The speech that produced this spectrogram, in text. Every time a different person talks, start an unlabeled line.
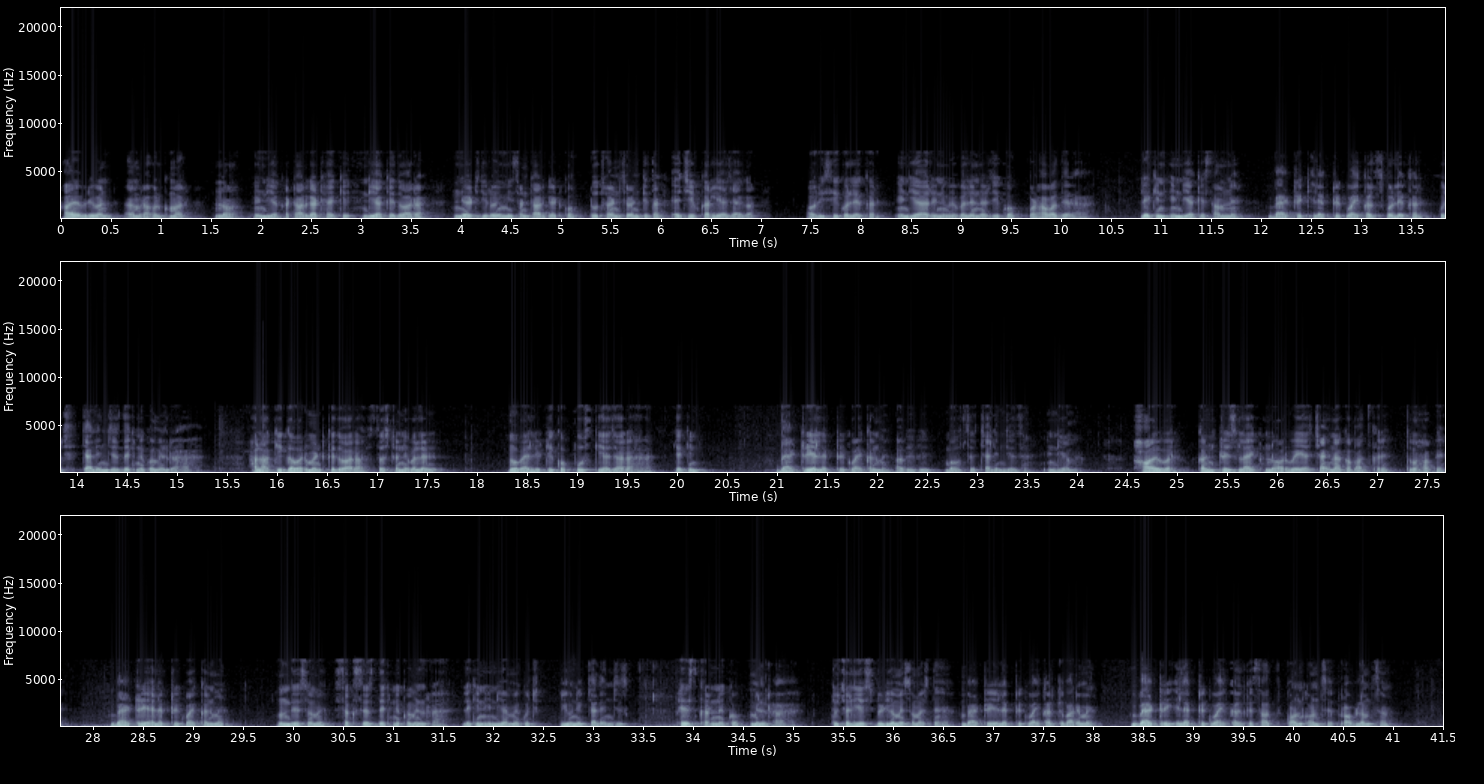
Hi everyone I am Rahul Kumar ना India का target है कि इंडिया के द्वारा नेट ज़ीरो इमिशन टारगेट को 2020 तक अचीव कर लिया जाएगा और इसी को लेकर इंडिया रिन्यूएबल एनर्जी को बढ़ावा दे रहा है। लेकिन इंडिया के सामने बैटरिक इलेक्ट्रिक व्हीकल्स को लेकर कुछ चैलेंजेस देखने को मिल रहा है। हालाँकि गवर्नमेंट के द्वारा सस्टेनेबल मोबाइलिटी को पुश किया जा रहा है, लेकिन बैटरी इलेक्ट्रिक व्हीकल में अभी भी बहुत से चैलेंजेस हैं इंडिया में। हाउएवर कंट्रीज़ लाइक नॉर्वे या चाइना का बात करें तो वहाँ पे बैटरी इलेक्ट्रिक व्हीकल में उन देशों में सक्सेस देखने को मिल रहा है, लेकिन इंडिया में कुछ यूनिक चैलेंजेस फेस करने को मिल रहा है। तो चलिए इस वीडियो में समझते हैं बैटरी इलेक्ट्रिक व्हीकल के बारे में। बैटरी इलेक्ट्रिक व्हीकल के साथ कौन कौन से प्रॉब्लम्स हैं?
